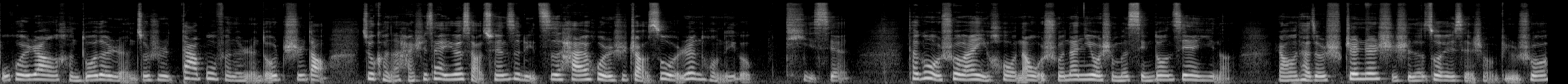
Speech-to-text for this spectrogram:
不会让很多的人，就是大部分的人都知道，就可能还是在一个小圈子里自嗨，或者是找自我认同的一个体现。他跟我说完以后，那我说，那你有什么行动建议呢？然后他就是真真实实的做一些什么，比如说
